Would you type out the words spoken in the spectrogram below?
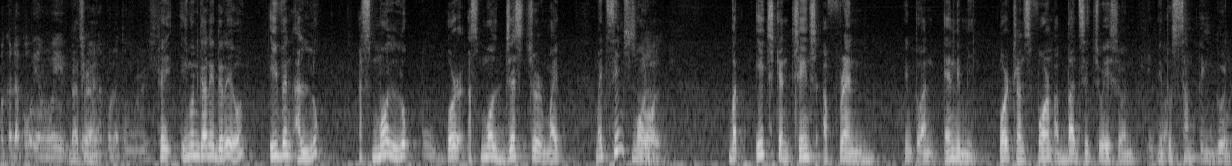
magkadako iyang wave. That's Kinahanglan right. po atong words. Kay ingon gani diri oh, even a look, a small look Mm. or a small gesture might might seem small, but each can change a friend into an enemy or transform a bad situation into something good.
